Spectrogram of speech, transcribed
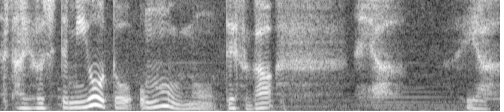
採用してみようと思うのですがいやいや。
